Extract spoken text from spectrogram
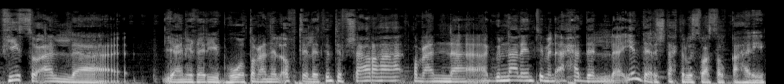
في سؤال يعني غريب. هو طبعا الأخت اللي تنتف شعرها طبعا قلنا لها أنت من أحد يندرج تحت الوسواس القهري.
